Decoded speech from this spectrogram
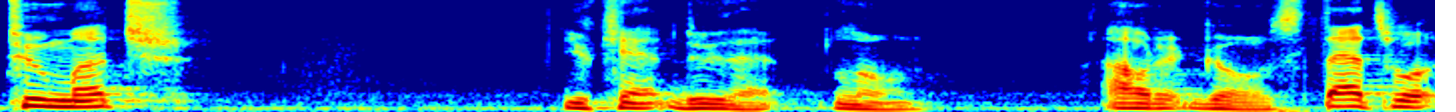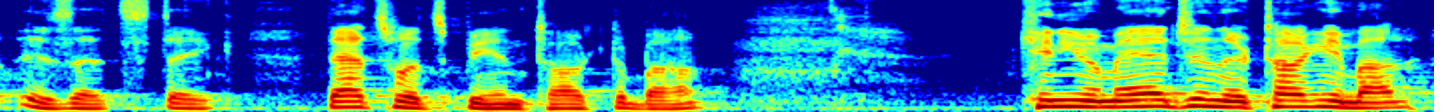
too much, you can't do that loan. Out it goes. That's what is at stake. That's what's being talked about. Can you imagine? They're talking about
